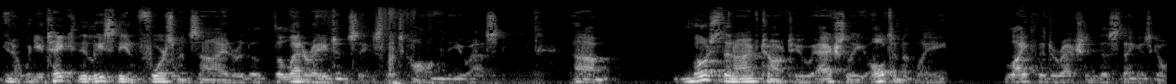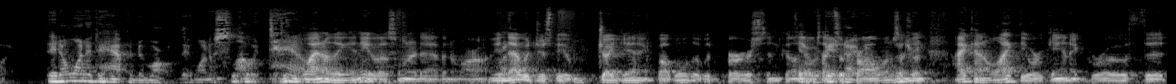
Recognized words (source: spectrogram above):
you know, when you take at least the enforcement side or the, the letter agencies, let's call them in the U.S. Um, most that I've talked to actually ultimately like the direction this thing is going. They don't want it to happen tomorrow. They want to slow it down. Well, I don't think any of us want it to happen tomorrow. I mean, Right. that would just be a gigantic bubble that would burst and cause Yeah, all types of problems. That's I mean, right. I kind of like the organic growth that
